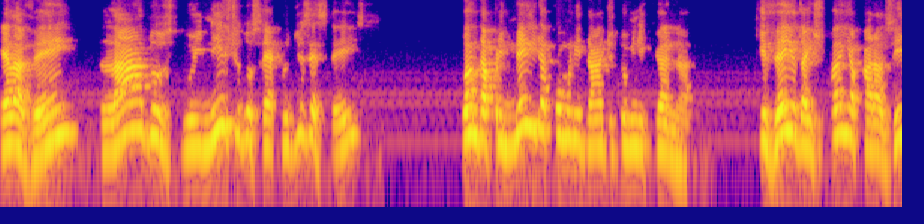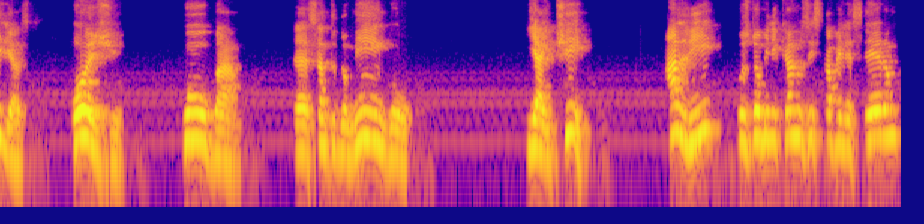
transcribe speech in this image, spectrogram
Ela vem lá dos, do início do século XVI, quando a primeira comunidade dominicana que veio da Espanha para as ilhas, hoje Cuba, eh, Santo Domingo e Haiti, ali os dominicanos estabeleceram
